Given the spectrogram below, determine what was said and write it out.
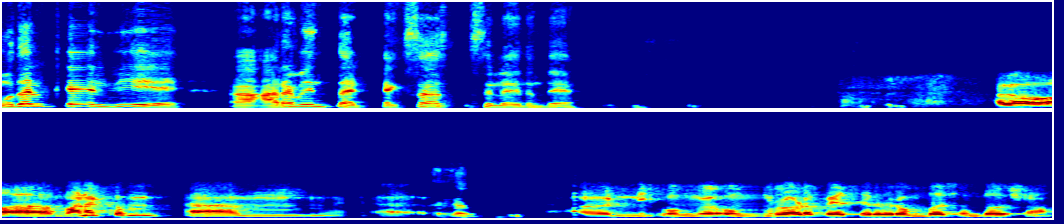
முதல் கேள்வி அரவிந்த் டெக்சாஸ்ல இருந்து. ஹலோ வணக்கம். உங்க உங்களோட பேசுறது ரொம்ப சந்தோஷம்.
